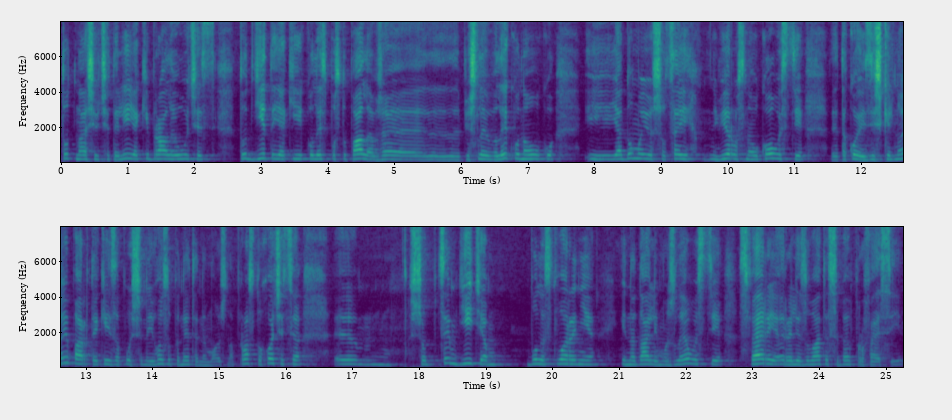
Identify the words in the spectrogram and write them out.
тут наші вчителі, які брали участь, тут діти, які колись поступали, вже е, пішли в велику науку. І я думаю, що цей вірус науковості е, такої зі шкільної парти, який запущений, його зупинити не можна. Просто хочеться, ем, щоб цим дітям були створені і надалі можливості сфері реалізувати себе в професії.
